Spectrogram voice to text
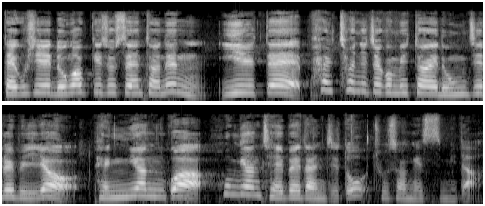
대구시 농업기술센터는 이 일대 8천여 제곱미터의 농지를 빌려 백년과 홍연 재배단지도 조성했습니다.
